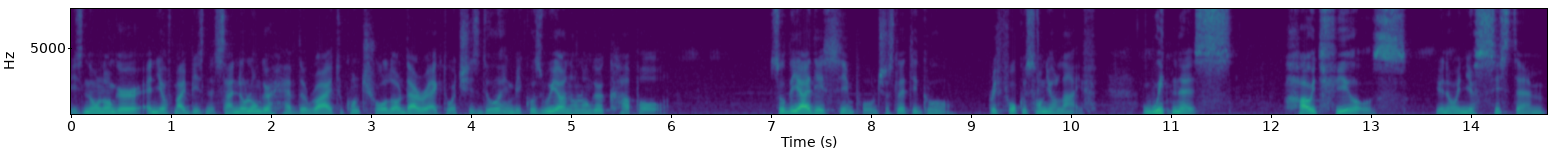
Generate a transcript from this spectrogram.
is no longer any of my business. I no longer have the right to control or direct what she's doing because we are no longer a couple. So the idea is simple just let it go. Refocus on your life. Witness how it feels, you know, in your system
